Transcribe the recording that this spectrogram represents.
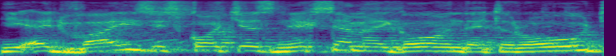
he advised his coaches, next time I go on that road,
